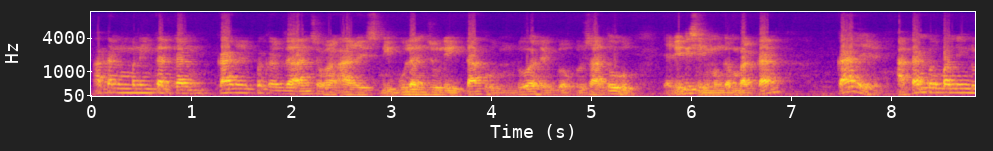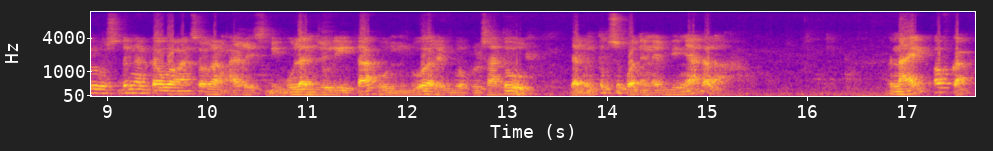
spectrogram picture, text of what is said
akan meningkatkan karir pekerjaan seorang Aris di bulan Juli tahun 2021. Jadi di sini menggambarkan karir akan berbanding lurus dengan keuangan seorang Aris di bulan Juli tahun 2021. Dan untuk support energinya adalah kenaik of cup.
